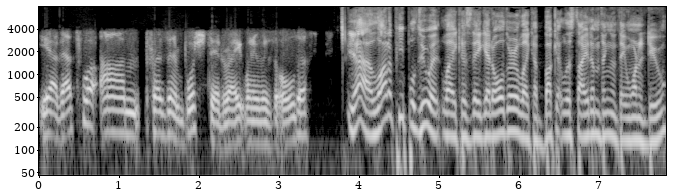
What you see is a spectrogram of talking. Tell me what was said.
yeah, that's what um, President Bush did, right, when he was older. Yeah, a lot of people do it like as they get older, like a bucket list item thing that they want to do.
